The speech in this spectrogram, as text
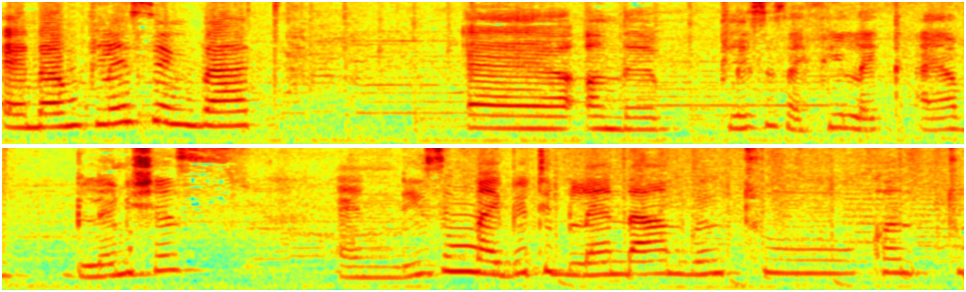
And I'm placing that uh, on the places I feel like I have blemishes. And using my beauty blender I'm going to, to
